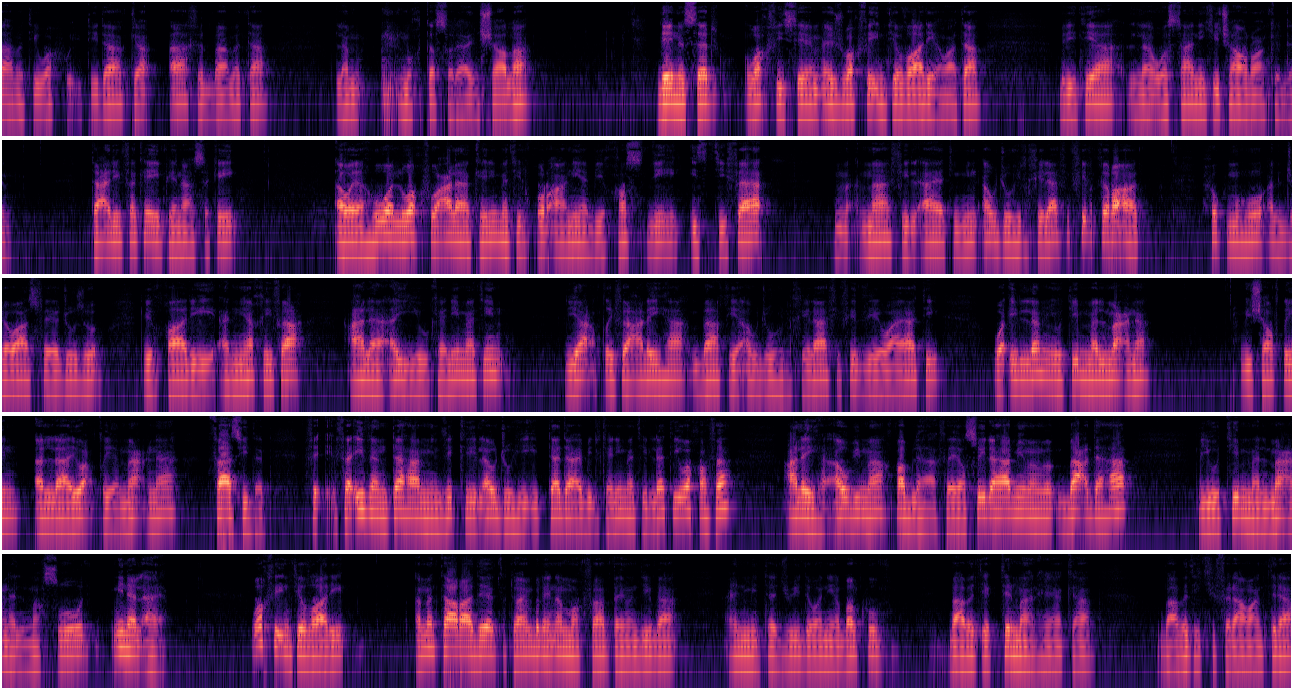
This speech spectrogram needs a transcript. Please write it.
بابەتی وەخف و ئیبتیدا کە ئاخر بابەتە لەم مختەسرە ئینشاءڵە دێنە سەر وەخفی سێم ئەش وەخفی ئینتیڤاری ئەواتە بریتە لە وەستانێکی چاوەڕوانکردن تعریفەکەی پێناسەکەی ئەوەیە هو الوقف على كلمة القرآنية بقصد استيفاء ما في الآية من أوجه الخلاف في القراءات حكمه الجواز فيجوز للقارئ أن يقف على أي كلمة ليعطف عليها باقي أوجه الخلاف في الروايات وإن لم يتم المعنى بشرط ألا يعطي معنى فاسدا فإذا انتهى من ذكر الأوجه ابتدأ بالكلمة التي وقف عليها أو بما قبلها فيصلها بما بعدها ليتم المعنى المقصود من الآية وقف انتظاري ئەمە تا ڕادەیە کە توانین بڵێن ئەم وەخفا پەیوەندی بە علمی تەجویدەوە نییە بەڵکو بابەت یەکترمان هەیە کە بابەتێکی فراوانترە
